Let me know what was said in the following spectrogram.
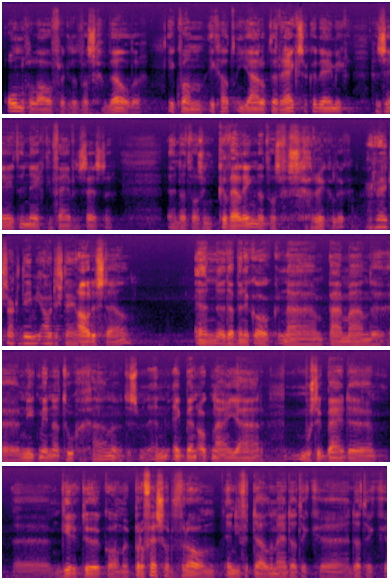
ongelooflijk, dat was geweldig. Ik, kwam, ik had een jaar op de Rijksacademie ge- gezeten in 1965. En dat was een kwelling, dat was verschrikkelijk. Rijksacademie Oude Stijl. Oude stijl. En eh, daar ben ik ook na een paar maanden eh, niet meer naartoe gegaan. Dus, en ik ben ook na een jaar, moest ik bij de eh, directeur komen, professor Vroom. En die vertelde mij dat ik, dat ik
